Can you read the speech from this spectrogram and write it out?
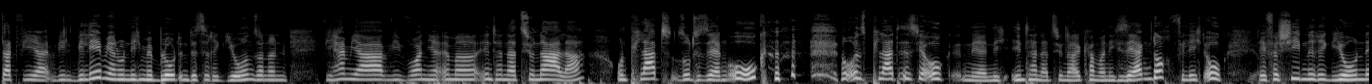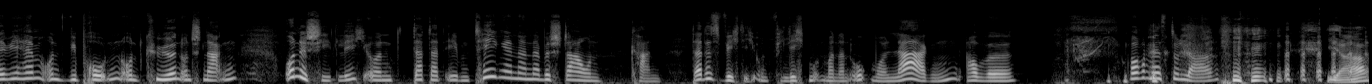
dat wir, wir, wir leben ja nun nicht mehr bloß in dieser Region, sondern wir haben ja, wir wollen ja immer internationaler und platt sozusagen auch. Uns platt ist ja auch, ne, nicht international kann man nicht sagen, doch, vielleicht auch. Die verschiedene Regionen, die wir haben und wir broten und küren und schnacken, unterschiedlich und dass das eben gegeneinander bestaunen kann. Das ist wichtig und vielleicht muss man dann auch mal lagen, aber warum hast du lacht? Ja,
